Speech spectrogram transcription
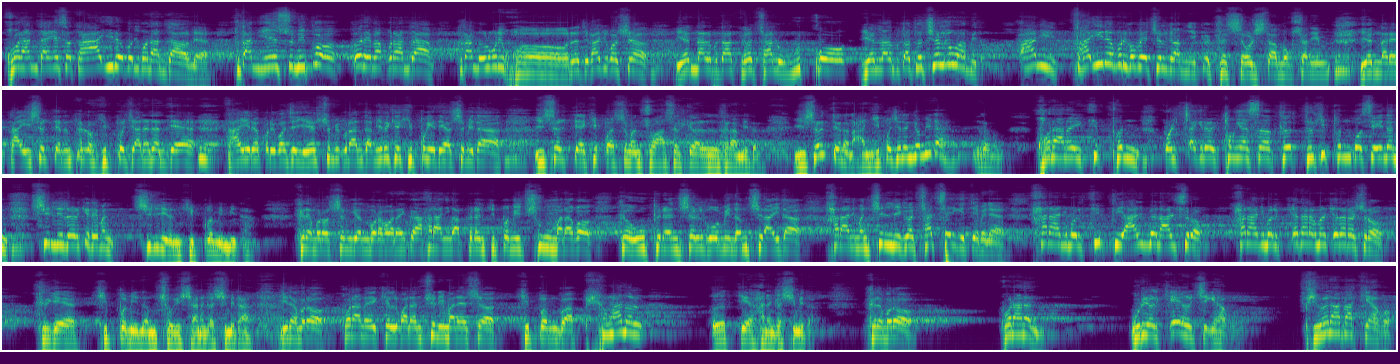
고난당해서 다 잃어버리고 난 다음에 그 다음 예수 믿고 은혜 받고 난 다음 그 다음 얼굴이 환해져 가지고서 옛날보다 더 잘 웃고 옛날보다 더 즐거워합니다. 아니 다 잃어버리고 왜 즐거합니까? 글쎄 올시다 목사님 옛날에 다 있을 때는 별로 기쁘지 않았는데 다 잃어버리고 이제 예수 믿고 난 다음에 이렇게 기쁘게 되었습니다. 있을 때 기뻤으면 좋았을 걸 그럽니다. 있을 때는 안 기뻐지는 겁니다 여러분 고난의 깊은 골짜기를 통해서 그 더 깊은 곳에 있는 진리를 얻게 되면 진리는 기쁨입니다. 그러므로 성경 뭐라고 하니까 하나님 앞에는 기쁨이 충만하고 그 우편은 즐거움이 넘치나이다. 하나님은 진리 그 자체이기 때문에 하나님을 깊이 알면 알수록 하나님을 깨달으면 깨달을수록 그게 기쁨이 넘치기 시작하는 것입니다. 이러므로 고난의 결과는 주님 안에서 기쁨과 평안을 얻게 하는 것입니다. 그러므로 고난은 우리를 깨어지게 하고 변화받게 하고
